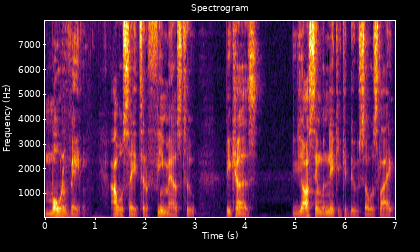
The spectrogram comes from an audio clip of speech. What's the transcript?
motivating, I will say, to the females too. Because y'all seen what Nicki could do. So it's like,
